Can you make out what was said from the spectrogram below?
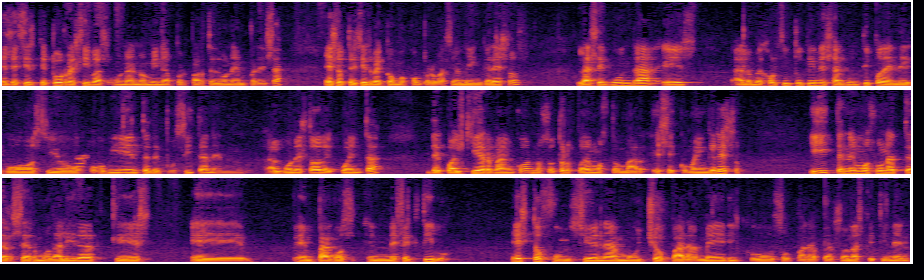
es decir, que tú recibas una nómina por parte de una empresa, eso te sirve como comprobación de ingresos. La segunda es, a lo mejor si tú tienes algún tipo de negocio o bien te depositan en algún estado de cuenta de cualquier banco, nosotros podemos tomar ese como ingreso. Y tenemos una tercera modalidad que es eh, en pagos en efectivo. Esto funciona mucho para médicos o para personas que tienen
